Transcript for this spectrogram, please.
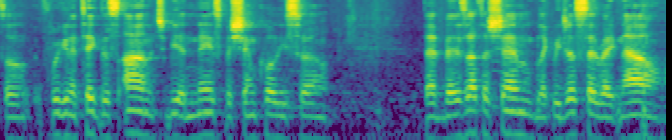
So if we're going to take this on, it should be a nace b'shem kol Yisrael. That Be'ezrat Hashem, like we just said right now,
